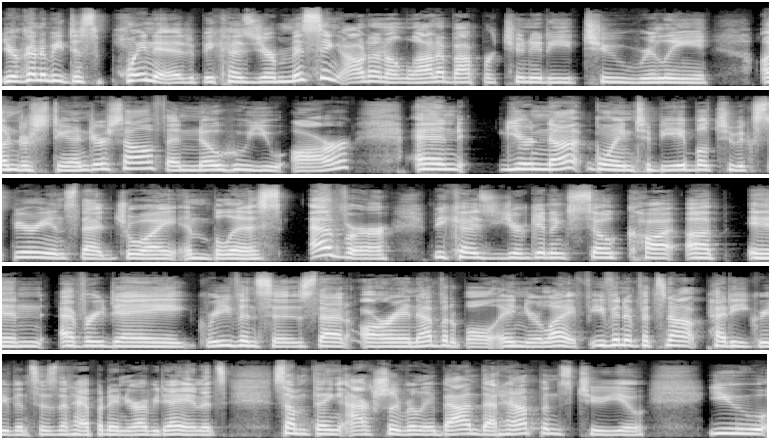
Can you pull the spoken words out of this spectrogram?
you're going to be disappointed because you're missing out on a lot of opportunity to really understand yourself and know who you are. And you're not going to be able to experience that joy and bliss ever because you're getting so caught up in everyday grievances that are inevitable in your life even if it's not petty grievances that happen in your everyday and it's something actually really bad that happens to you you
